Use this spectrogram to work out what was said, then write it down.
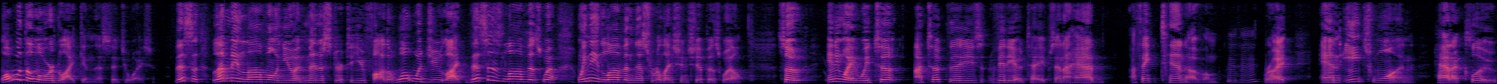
What would the Lord like in this situation? This is let me love on you and minister to you, Father. What would you like? This is love as well. We need love in this relationship as well. So anyway, we took I took these videotapes and I had I think 10 of them, right? And each one had a clue.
